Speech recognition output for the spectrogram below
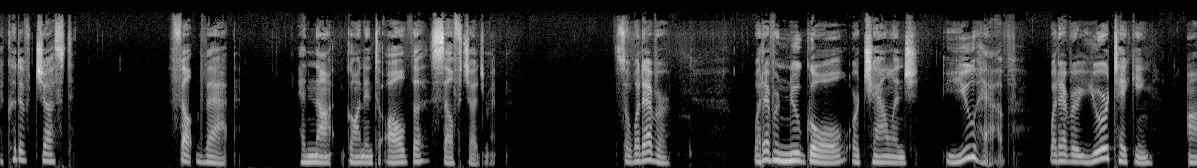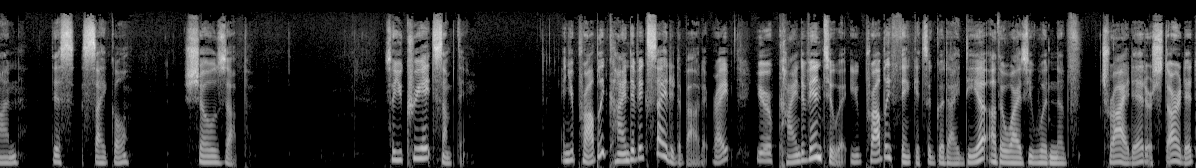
I could have just felt that and not gone into all the self judgment. So, whatever, whatever new goal or challenge you have, whatever you're taking on this cycle shows up. So you create something. And you're probably kind of excited about it, right? You're kind of into it. You probably think it's a good idea, otherwise, you wouldn't have tried it or started.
